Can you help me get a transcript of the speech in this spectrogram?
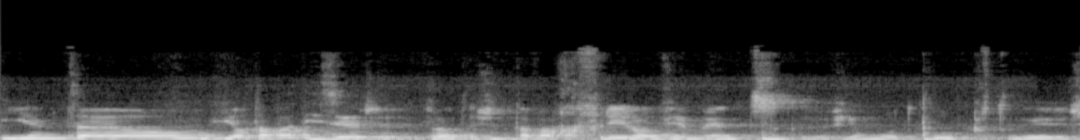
e então, e ele estava a dizer, pronto, a gente estava a referir, obviamente, que havia um outro clube português,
